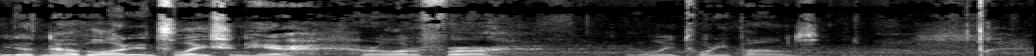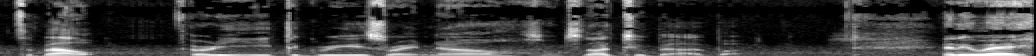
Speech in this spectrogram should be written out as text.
he doesn't have a lot of insulation here or a lot of fur. Only 20 pounds. It's about 38 degrees right now, so it's not too bad, but anyway,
